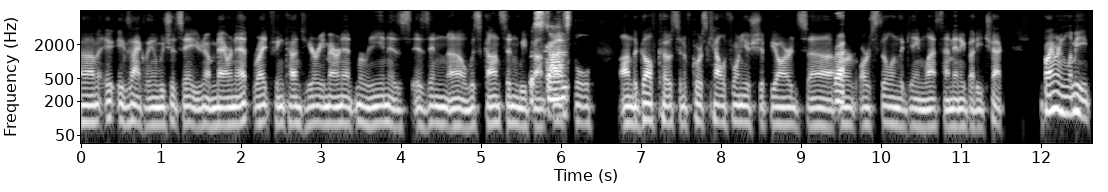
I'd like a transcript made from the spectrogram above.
Um, exactly, and we should say, you know, Marinette, right? Fincantieri Marinette Marine is is in uh, Wisconsin. We've Wisconsin. got Austal on the Gulf Coast, and of course, California shipyards uh, right. are, are still in the game. Last time anybody checked. Byron, let me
